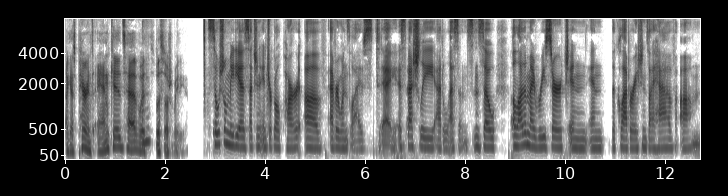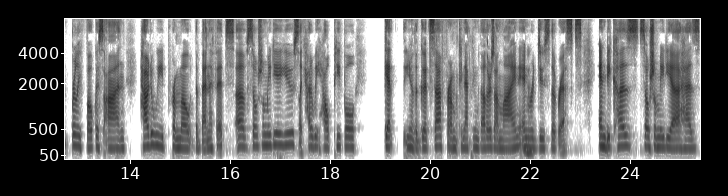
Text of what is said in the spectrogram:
I guess parents and kids have with Mhm. with social media. Social media is such an integral part of everyone's lives today, especially adolescents. And so a lot of my research and and the collaborations I have um, really focus on how do we promote the benefits of social media use? Like how do we help people get you know the good stuff from connecting with others online and Mhm. reduce the risks and because social media has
